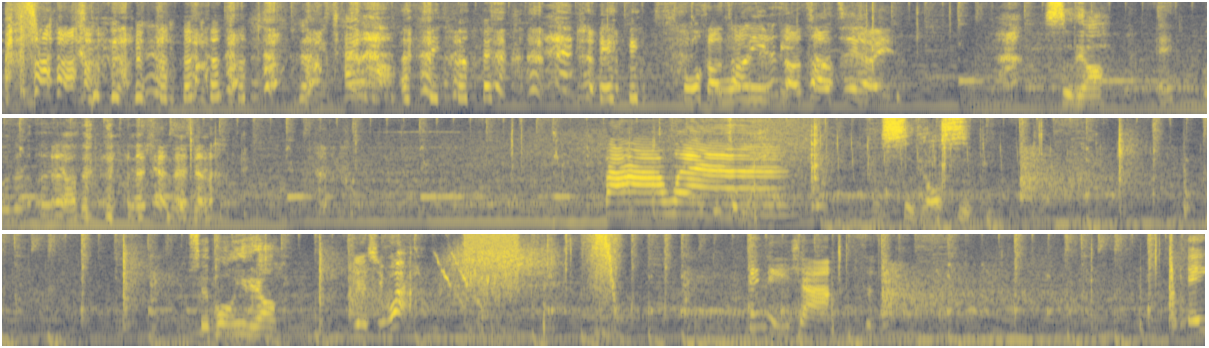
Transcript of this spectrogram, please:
参考，手抽筋，手抽筋而已。四条，哎，我的二条的，八万，就这么好，四条四笔，谁碰一条？有希望。叮你一下，四饼。哎，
